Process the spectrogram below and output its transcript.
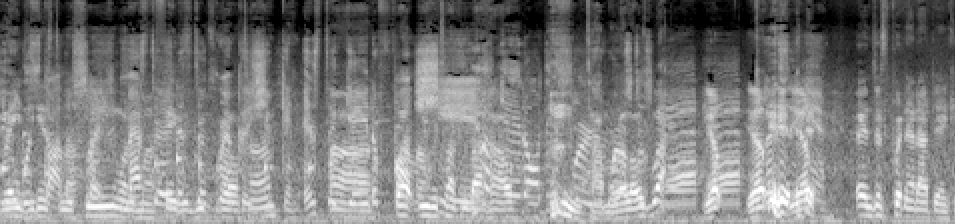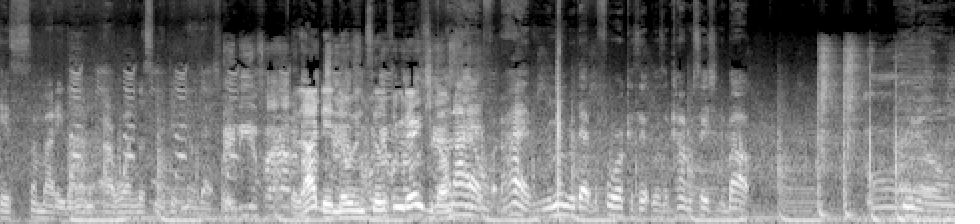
Rage Against the Machine, one of my favorite groups of all time. Uh, but we were talking about how Tom Morello is black. Yep, yep, yep. And just putting that out there in case somebody, the one, our one listener, didn't know that. Because I didn't know until a few days ago. And I had I had remembered that before because it was a conversation about you know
